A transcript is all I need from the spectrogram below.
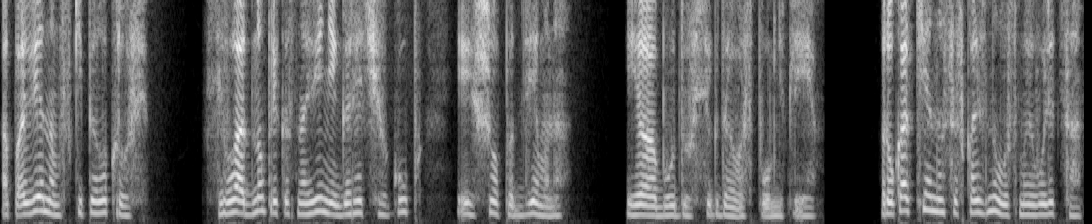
а по венам вскипела кровь. Всего одно прикосновение горячих губ и шепот демона. «Я буду всегда вас помнить, Лия». Рука Кена соскользнула с моего лица.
